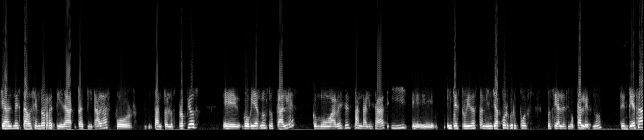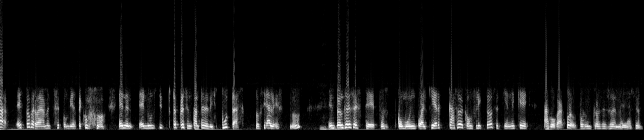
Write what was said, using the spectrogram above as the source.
Que han estado siendo retira- retiradas por tanto los propios eh, gobiernos locales como a veces vandalizadas y, eh, y destruidas también ya por grupos sociales locales, ¿no? Se empieza, esto verdaderamente se convierte como en, un representante de disputas sociales, ¿no? Entonces, este, pues como en cualquier caso de conflicto, se tiene que abogar por, por un proceso de mediación,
